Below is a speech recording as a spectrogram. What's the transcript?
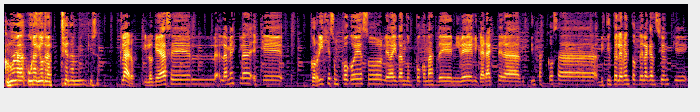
Con una, una que otra pifia también, quizás. Claro, y lo que hace el- la mezcla es que corriges un poco eso, le vais dando un poco más de nivel y carácter a distintas cosas, distintos elementos de la canción que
